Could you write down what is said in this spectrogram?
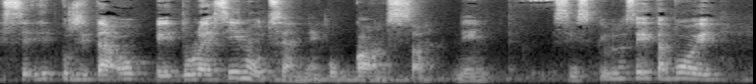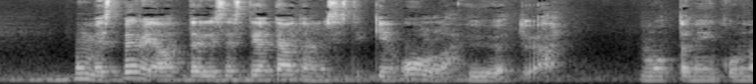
sit kun sitä oppii, tulee sinut sen niin kuin kanssa, niin siis kyllä siitä voi mun mielestä periaatteellisesti ja käytännöllisestikin olla hyötyä. Mutta niin kuin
